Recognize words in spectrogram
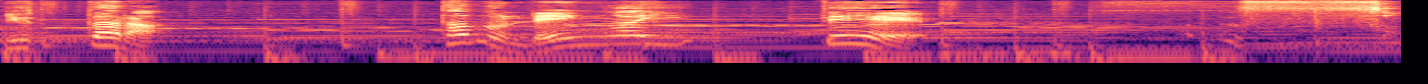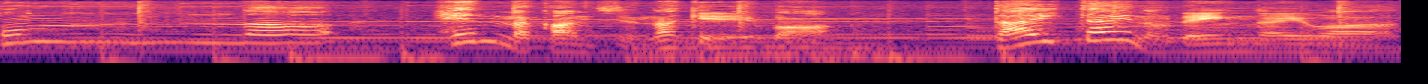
言ったら。多分恋愛って、そんな変な感じじゃなければ、大体の恋愛は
